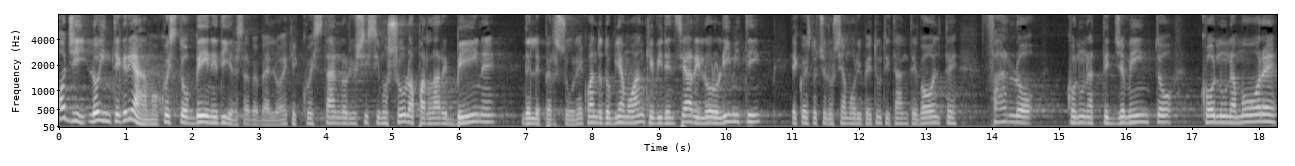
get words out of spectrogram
Oggi lo integriamo, questo benedire, sarebbe bello eh, che quest'anno riuscissimo solo a parlare bene delle persone quando dobbiamo anche evidenziare i loro limiti, e questo ce lo siamo ripetuti tante volte, farlo con un atteggiamento, con un amore,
